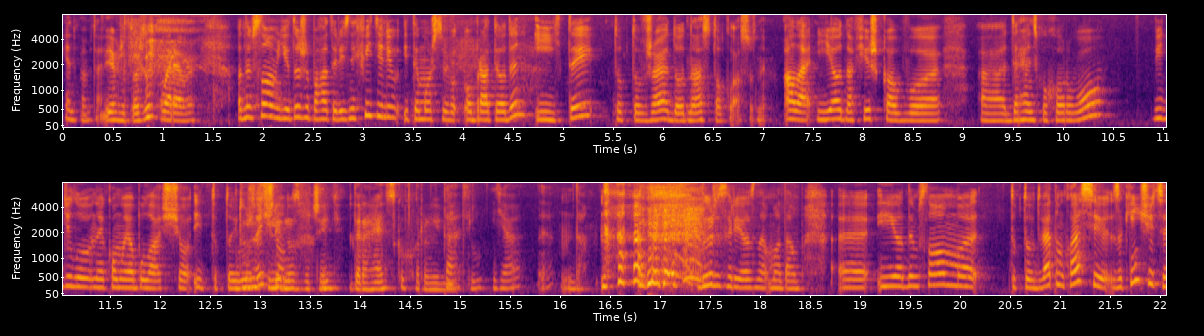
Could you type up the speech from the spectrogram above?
Я не пам'ятаю. Я вже теж. Whatever. Одним словом, є дуже багато різних відділів, і ти можеш собі обрати один і йти, тобто вже до 11 класу з ним. Але є одна фішка в е, Дергенського хорового відділу, на якому я була, що і тобто і Дуже музично. звучить. Дерегенсько-хоровий Так, відділ. я е, да. дуже серйозна мадам. Е, і одним словом. е, Тобто в 9 класі закінчується,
